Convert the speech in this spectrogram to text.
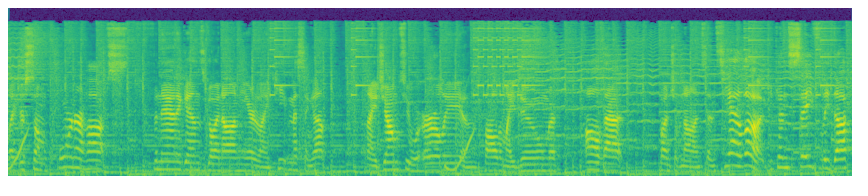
Like, there's some corner hops shenanigans going on here, and I keep messing up. And I jump too early and fall to my doom. All that bunch of nonsense. Yeah, look, you can safely duck,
